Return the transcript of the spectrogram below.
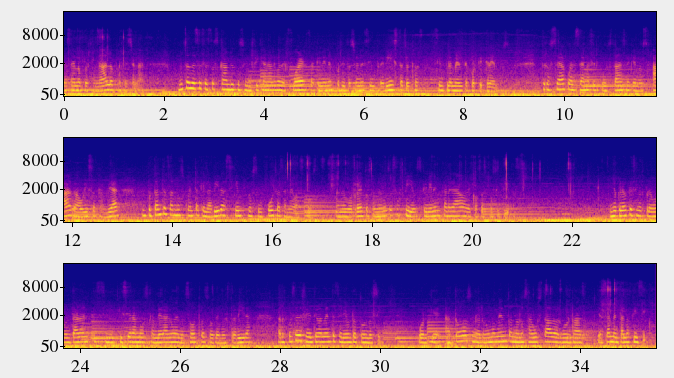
ya sea en lo personal o profesional. Muchas veces estos cambios nos significan algo de fuerza que vienen por situaciones imprevistas y otras simplemente porque queremos. Pero sea cual sea la circunstancia que nos haga o hizo cambiar, lo importante es darnos cuenta que la vida siempre nos impulsa a nuevas cosas, a nuevos retos, a nuevos desafíos que vienen cargados de cosas positivas. Yo creo que si nos preguntaran si quisiéramos cambiar algo de nosotros o de nuestra vida, la respuesta definitivamente sería un rotundo sí, porque a todos en algún momento no nos ha gustado algún rasgo, ya sea mental o físico.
